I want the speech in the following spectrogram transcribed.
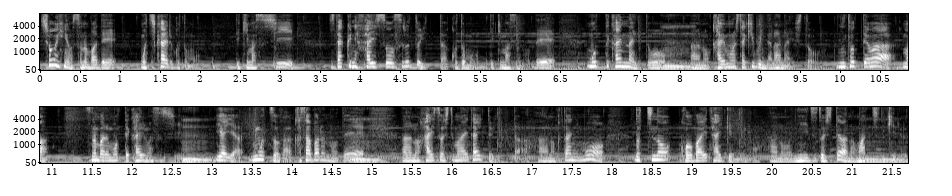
商品をその場で持ち帰ることもできますし自宅に配送するといったこともできますので持って帰らないと、うん。あの買い物した気分にならない人にとってはまあその場で持って帰りますし、うん。いやいや荷物がかさばるので、うん。あの配送してもらいたいといったあの方にもどっちの購買体験にもあのニーズとしてはあのマッチできる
